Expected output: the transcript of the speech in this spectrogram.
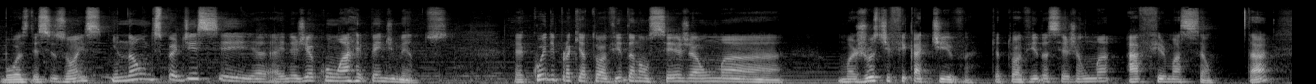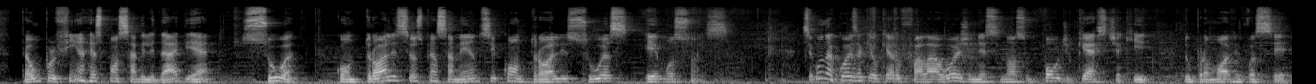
boas decisões e não desperdice a energia com arrependimentos. É, cuide para que a tua vida não seja uma uma justificativa, que a tua vida seja uma afirmação, tá? Então, por fim, a responsabilidade é sua. Controle seus pensamentos e controle suas emoções. Segunda coisa que eu quero falar hoje nesse nosso podcast aqui do Promove Você,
